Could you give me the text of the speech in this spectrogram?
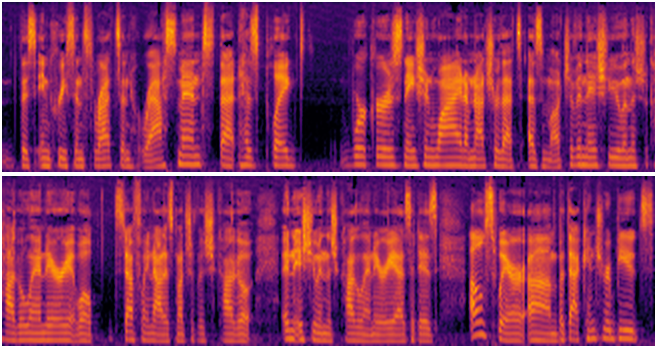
this increase in threats and harassment that has plagued workers nationwide. I'm not sure that's as much of an issue in the Chicagoland area. Well, it's definitely not as much of a Chicago an issue in the Chicagoland area as it is elsewhere. Um, but that contributes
